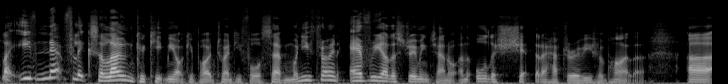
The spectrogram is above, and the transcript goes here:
Like even Netflix alone could keep me occupied 24 seven. When you throw in every other streaming channel and all the shit that I have to review for Pilot, uh,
